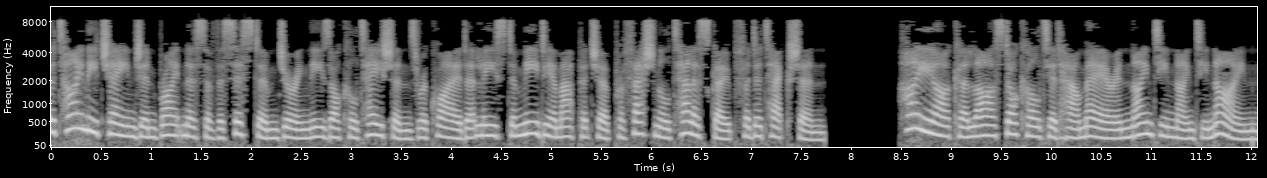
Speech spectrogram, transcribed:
The tiny change in brightness of the system during these occultations required at least a medium aperture professional telescope for detection. Hi'iaka last occulted Haumea in 1999,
